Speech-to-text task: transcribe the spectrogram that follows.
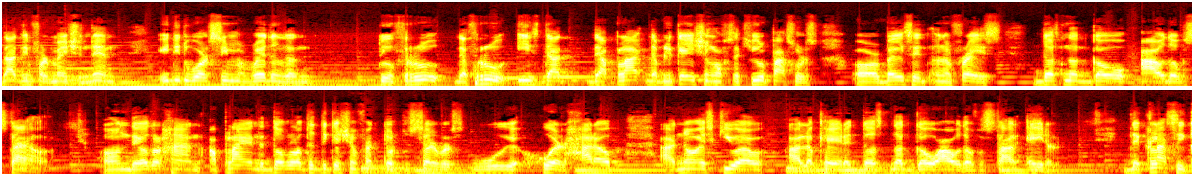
that information? Then it did work seem redundant to through the through is that the apply the application of secure passwords or based on a phrase does not go out of style. On the other hand, applying the double authentication factor to servers where Hadoop and NoSQL allocated does not go out of style either. The classic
